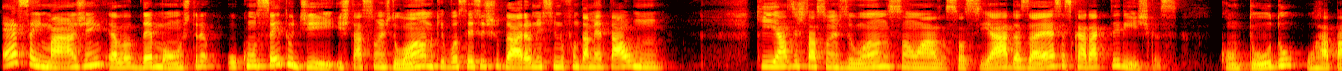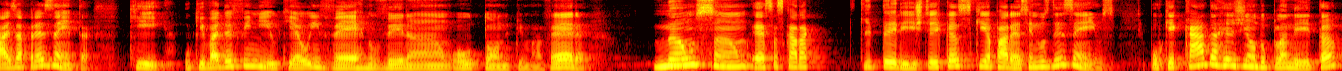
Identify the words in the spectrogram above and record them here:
Essa imagem, ela demonstra o conceito de estações do ano que vocês estudaram no ensino fundamental 1, que as estações do ano são associadas a essas características. Contudo, o rapaz apresenta que o que vai definir o que é o inverno, verão, outono e primavera não são essas características que aparecem nos desenhos, porque cada região do planeta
